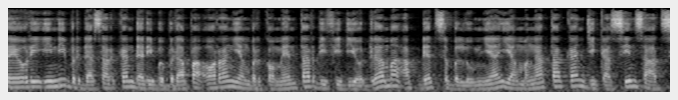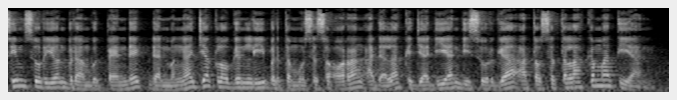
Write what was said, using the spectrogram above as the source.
Teori ini berdasarkan dari beberapa orang yang berkomentar di video drama update sebelumnya yang mengatakan jika scene saat Sim Suryon berambut pendek dan mengajak Logan Lee bertemu seseorang adalah kejadian di surga atau setelah kematian.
